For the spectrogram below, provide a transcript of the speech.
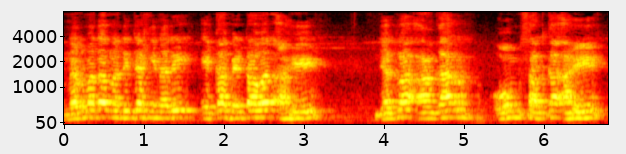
नर्मदा नदीच्या किनारी एका बेटावर आहे. ज्याचा आकार ओम सारखा आहे.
